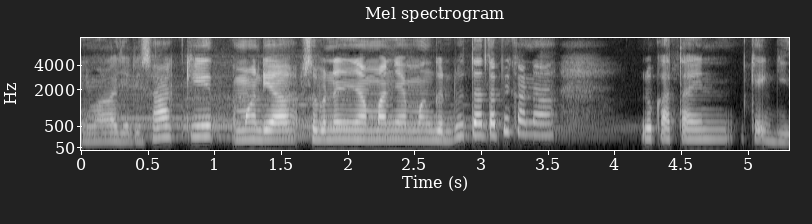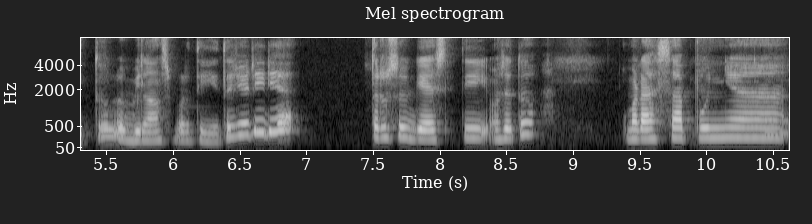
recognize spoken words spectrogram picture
malah jadi sakit. Emang dia sebenarnya nyamannya emang gendutan tapi karena lu katain kayak gitu lu bilang seperti itu jadi dia terus sugesti maksud tuh merasa punya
